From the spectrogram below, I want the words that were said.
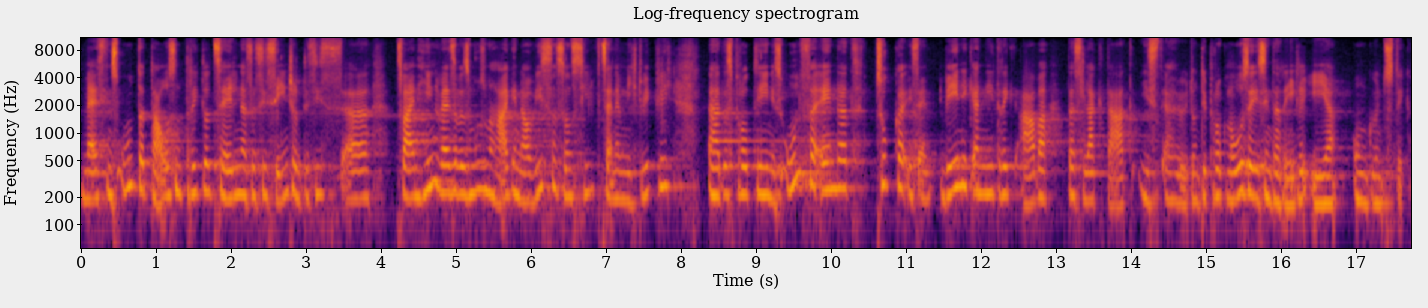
meistens unter 1000 Drittelzellen. Also Sie sehen schon, das ist äh, zwar ein Hinweis, aber das muss man haargenau wissen, sonst hilft es einem nicht wirklich. Äh, das Protein ist unverändert, Zucker ist ein wenig erniedrigt, aber das Laktat ist erhöht und die Prognose ist in der Regel eher ungünstig.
